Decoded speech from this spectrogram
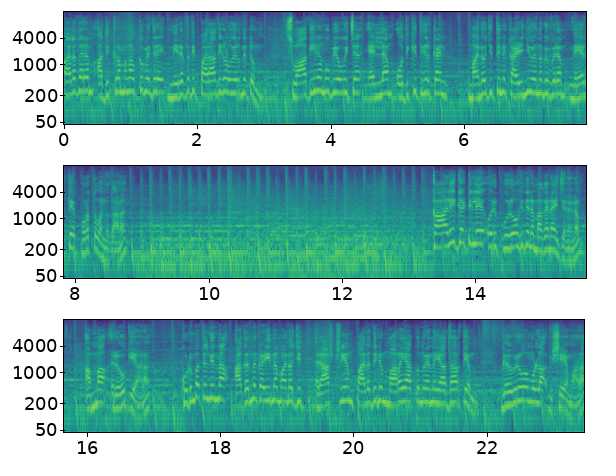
പലതരം അതിക്രമങ്ങൾക്കുമെതിരെ നിരവധി പരാതികൾ ഉയർന്നിട്ടും സ്വാധീനം ഉപയോഗിച്ച് എല്ലാം ഒതുക്കി തീർക്കാൻ മനോജിത്തിന് കഴിഞ്ഞു എന്ന വിവരം നേരത്തെ പുറത്തു വന്നതാണ്. കാളിഘട്ടിലെ ഒരു പുരോഹിതന് മകനായി ജനനം. അമ്മ രോഗിയാണ്. കുടുംബത്തിൽ നിന്ന് അകന്നു കഴിയുന്ന മനോജിത്ത് രാഷ്ട്രീയം പലതിനും മറയാക്കുന്നു എന്ന യാഥാർത്ഥ്യം ഗൗരവമുള്ള വിഷയമാണ്.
